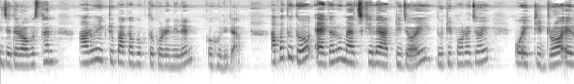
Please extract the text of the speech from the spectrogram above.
নিজেদের অবস্থান আরও একটু পাকাপোক্ত করে নিলেন কোহলিরা। আপাতত এগারো ম্যাচ খেলে আটটি জয়, দুটি পরাজয় ও একটি ড্র এর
